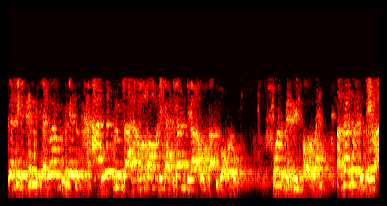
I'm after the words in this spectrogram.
Jadi ini menjadi orang begitu. Aku berusaha mengkomunikasikan dengan Allah tak bohong. Wah, jadi soleh. Tapi aku kecewa.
